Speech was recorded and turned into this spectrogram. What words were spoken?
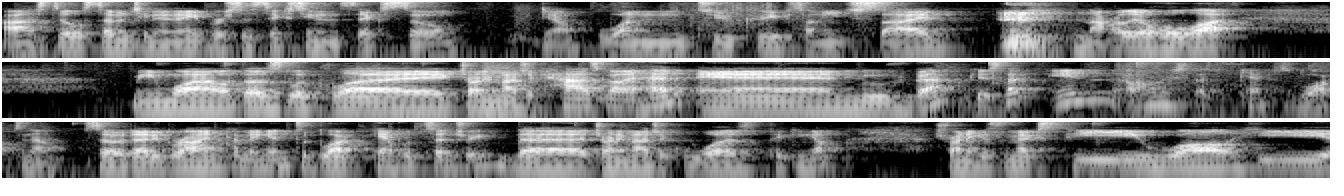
Uh, still 17 and 8 versus 16 and 6, so, you know, one, two creeps on each side. Not really a whole lot. Meanwhile, it does look like Johnny Magic has gone ahead and moved back. Is that in? Oh, that camp is blocked now. So Daddy Brian coming in to block the camp with Sentry that Johnny Magic was picking up trying to get some XP while he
